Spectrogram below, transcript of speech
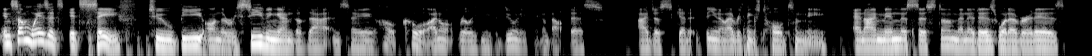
in some ways it's it's safe to be on the receiving end of that and say oh cool i don't really need to do anything about this. I just get it you know everything's told to me and i'm in this system and it is whatever it is.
